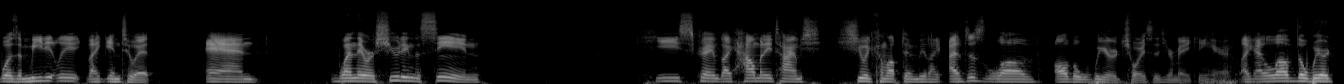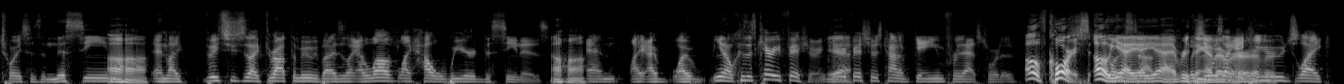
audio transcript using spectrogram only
was immediately like into it, and when they were shooting the scene he screamed like how many times she would come up to him and be like, "I just love all the weird choices you're making here. Like I love the weird choices in this scene, Uh huh. and like she's just like throughout the movie. But I just like I love like how weird this scene is, Uh huh. and like I, I you know because it's Carrie Fisher, and Carrie Yeah. Fisher's kind of game for that sort of Oh, of course. Oh, yeah, yeah, yeah. but Everything she I've was ever like heard a of her. huge like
